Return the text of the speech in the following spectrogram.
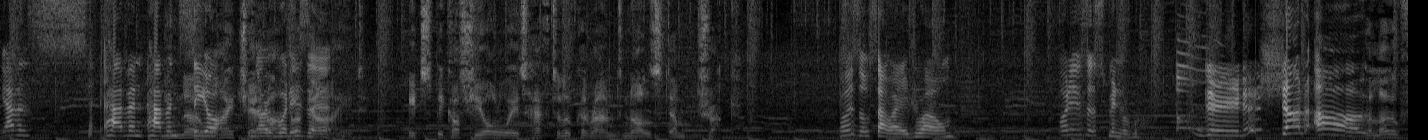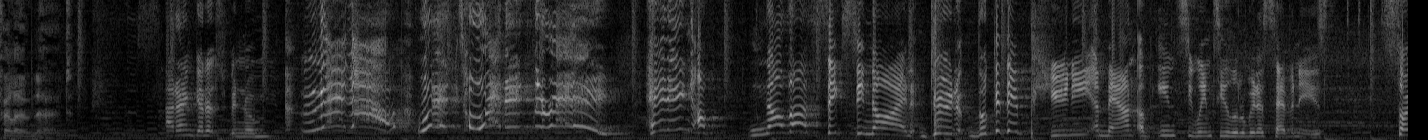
You haven't haven't haven't you know see your no. What Cherava it? It's because she always have to look around Noel's dump truck. What is also age well? What is a spindle? Oh, dude, shut up. Hello, fellow nerd. I don't get it, spindle. Mega! We're 23! Hitting another 69. Dude, look at their puny amount of incy wincy little bit of 70s so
